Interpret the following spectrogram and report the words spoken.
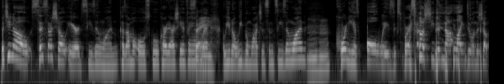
But you know, since that show aired season one, because I'm an old school Kardashian fan, Same. where, you know, we've been watching since season one, Kourtney has always expressed how she did not like doing the show.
